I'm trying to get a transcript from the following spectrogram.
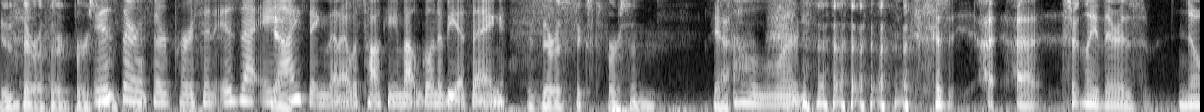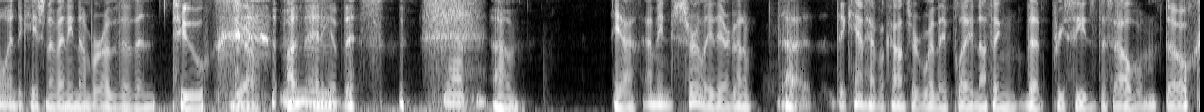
Is there a third person? Is there a third person? Is that AI Yeah. thing that I was talking about going to be a thing? Is there a sixth person? yeah, Oh Lord. because uh, uh, certainly there is no indication of any number other than two Yeah. on Mm-hmm. any of this. yep. Um, yeah, I mean, surely they are going to. Uh, they can't have a concert where they play nothing that precedes this album, though.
